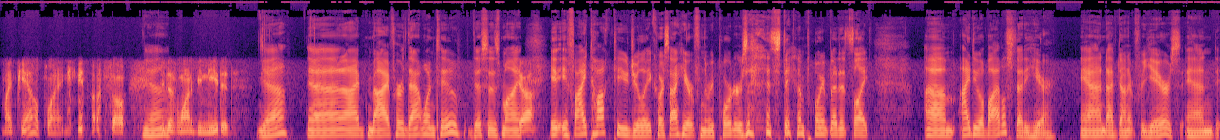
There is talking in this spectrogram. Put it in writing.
my piano playing, you know. So Yeah. you just want to be needed. Yeah. And I've, I've heard that one too. This is my. Yeah. If I talk to you, Julie, of course, I hear it from the reporter's standpoint, but it's like um, I do a Bible study here and I've done it for years. And if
